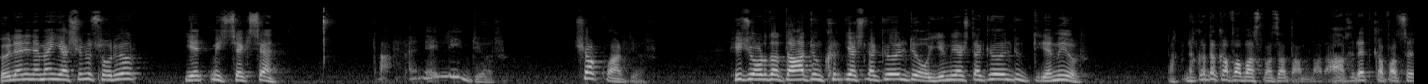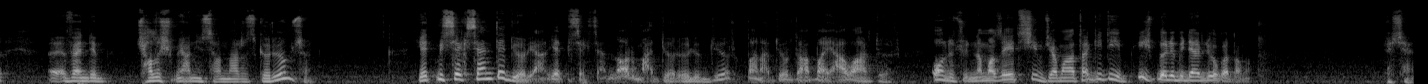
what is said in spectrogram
ölenin hemen yaşını soruyor 70-80. Ben 50'yim diyor. Çok var diyor. Hiç orada daha dün 40 yaşındaki öldü, o 20 yaşındaki öldü demiyor. Bak ne kadar kafa basmaz adamlar. Ahiret kafası e, efendim çalışmayan insanlarız görüyor musun? 70-80'de diyor yani 70-80 normal diyor ölüm diyor. Bana diyor daha bayağı var diyor. Onun için namaza yetişeyim, cemaata gideyim. Hiç böyle bir derdi yok adamın. E sen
